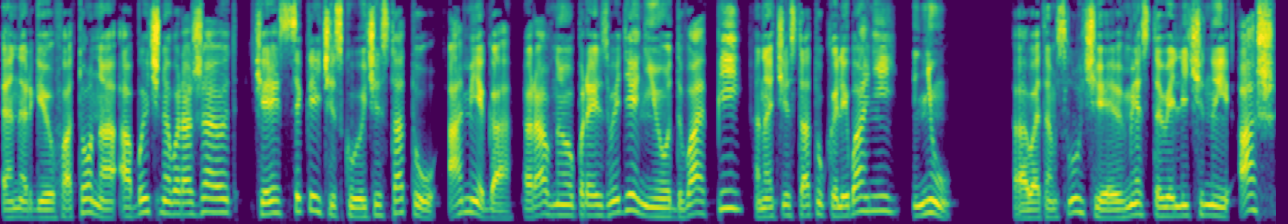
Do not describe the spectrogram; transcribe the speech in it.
Энергию фотона обычно выражают через циклическую частоту омега, равную произведению 2π на частоту колебаний ню. А в этом случае вместо величины h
